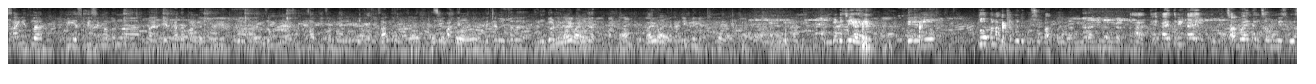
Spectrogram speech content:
सांगितलं की एस पी सीमधून एखादा माणूस जातीचा मान जात त्याच्यानंतर धनगड धनगर धनगड जे आहे ते तो पण आमच्यामध्ये घुसू पाहतोय. हा ते काहीतरी काय चालू आहे त्यांचं उन्नीस वीस.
